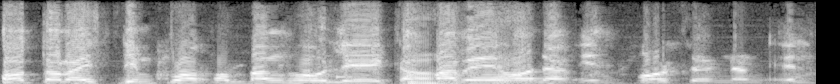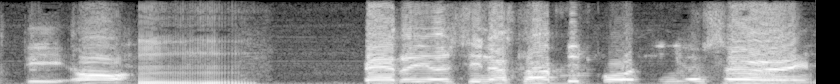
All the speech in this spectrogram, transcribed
authorized din po akong manghuli kapareho ng enforcer ng LTO. Mm. Pero yung sinasabi po ninyo sir,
